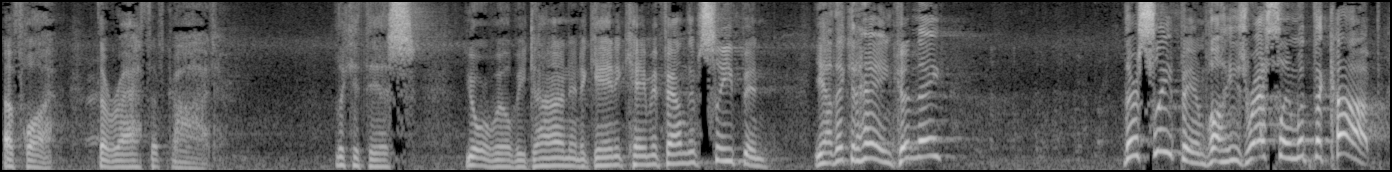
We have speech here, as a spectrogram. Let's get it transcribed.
of what? The wrath of God. Look at this. Your will be done. And again, he came and found them sleeping. Yeah, they could hang, couldn't they? They're sleeping while he's wrestling with the cup.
